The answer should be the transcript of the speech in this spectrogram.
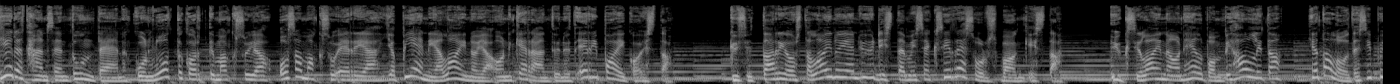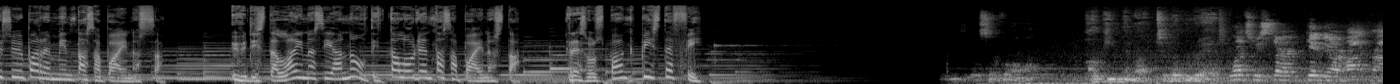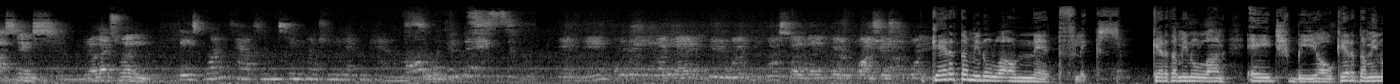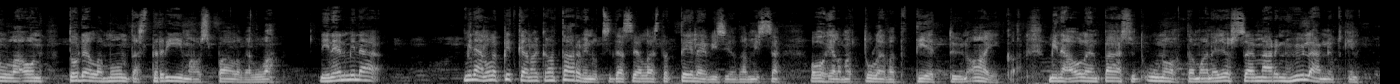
Tiedäthän sen tunteen, kun luottokorttimaksuja, osamaksueriä ja pieniä lainoja on kerääntynyt eri paikoista. Kysy tarjousta lainojen yhdistämiseksi Resurssbankista. Yksi laina on helpompi hallita ja taloutesi pysyy paremmin tasapainossa. Yhdistä lainasi ja nauti talouden tasapainosta. Resurssbank.fi them up to the grid. Once we start getting our hot crossings, you know, that's when is 1,211 pounds. Oh my goodness. Kerta minulla on Netflix. Kerta minulla on HBO. Kerta minulla on todella monta striimauspalvelua. Niin en minä minä en ole pitkään aikaan tarvinnut sitä sellaista televisiota, missä ohjelmat tulevat tiettyyn aikaan. Minä olen päässyt unohtamaan ja jossain määrin hylännytkin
